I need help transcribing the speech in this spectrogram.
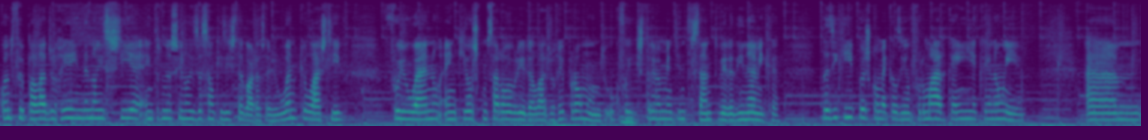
Quando fui para a La Jourré ainda não existia a internacionalização que existe agora. Ou seja, o ano que eu lá estive foi o ano em que eles começaram a abrir a La Jourré para o mundo. O que foi extremamente interessante ver a dinâmica das equipas, como é que eles iam formar, quem ia, quem não ia. Ahm,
